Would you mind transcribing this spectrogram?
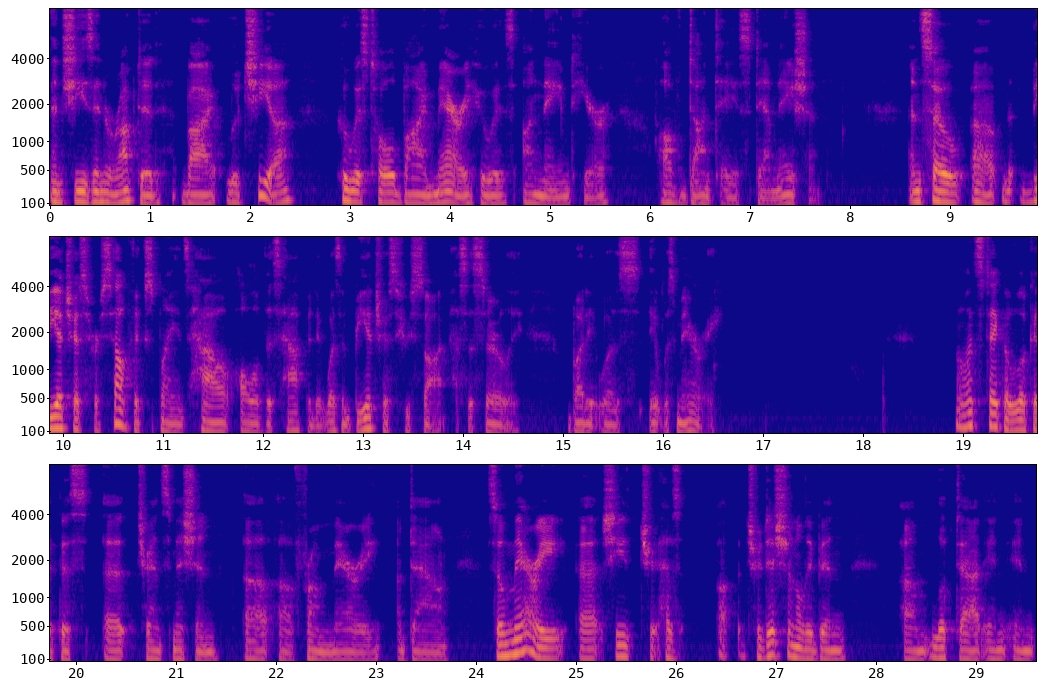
And she's interrupted by Lucia, who is told by Mary, who is unnamed here, of Dante's damnation. And so uh, Beatrice herself explains how all of this happened. It wasn't Beatrice who saw it necessarily, but it was it was Mary. Well, let's take a look at this uh, transmission uh, uh from Mary down. So Mary, uh, she tr- has uh, traditionally been um, looked at in, in,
